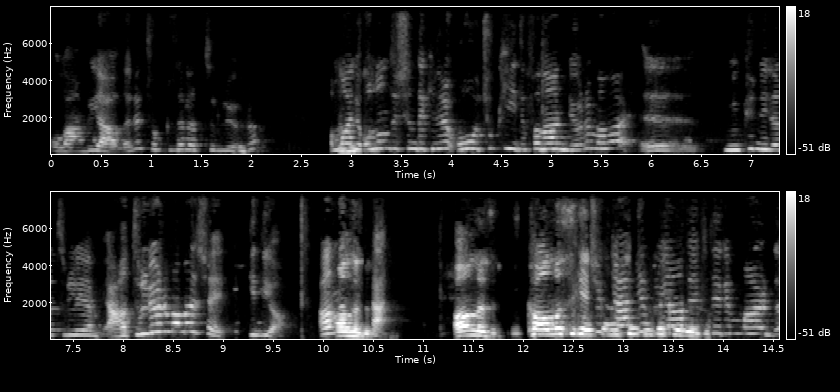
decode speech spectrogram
olan rüyaları çok güzel hatırlıyorum. Ama hani onun dışındakileri o çok iyiydi falan diyorum ama e, mümkün değil hatırlayamıyorum. Ya hatırlıyorum ama şey gidiyor. Anladın Anladım. sen. Anladım. Kalması gereken Küçükken burada rüya defterim vardı.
